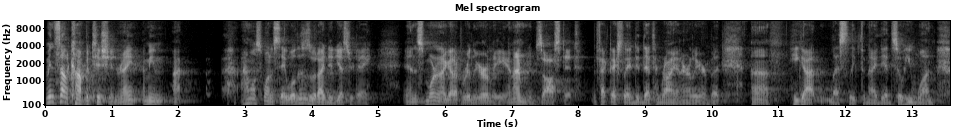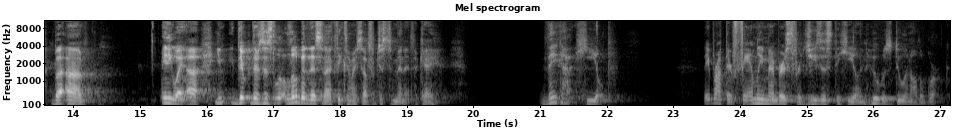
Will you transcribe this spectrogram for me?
I mean, it's not a competition, right? I mean, I, I almost want to say, well, this is what I did yesterday. And this morning I got up really early and I'm exhausted. In fact, actually, I did that to Ryan earlier, but uh, he got less sleep than I did, so he won. But. Uh, Anyway, uh, you, there, there's this a little bit of this, and I think to myself, just a minute, okay? They got healed. They brought their family members for Jesus to heal, and who was doing all the work?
